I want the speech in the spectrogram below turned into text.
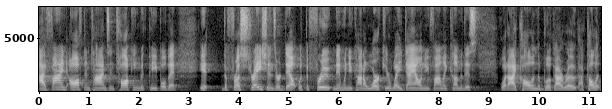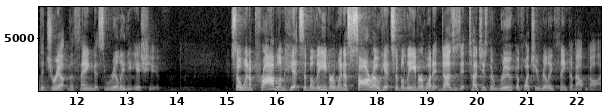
I find oftentimes in talking with people that it, the frustrations are dealt with the fruit, and then when you kind of work your way down, you finally come to this, what I call in the book I wrote, I call it the drip, the thing that's really the issue. So, when a problem hits a believer, when a sorrow hits a believer, what it does is it touches the root of what you really think about God.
